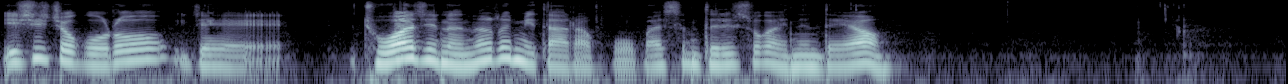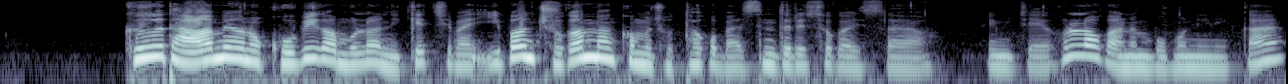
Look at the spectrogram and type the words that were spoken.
일시적으로 이제 좋아지는 흐름이다라고 말씀드릴 수가 있는데요. 그 다음에는 고비가 물론 있겠지만 이번 주간만큼은 좋다고 말씀드릴 수가 있어요. 지금 이제 흘러가는 부분이니까.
